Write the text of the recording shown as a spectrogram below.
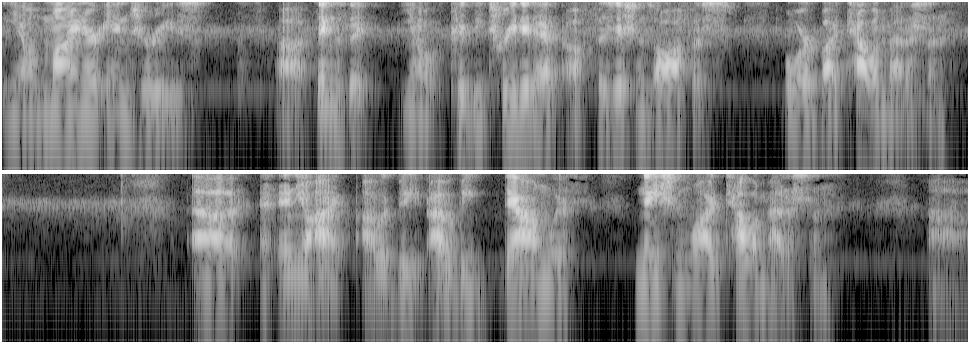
you know, minor injuries, uh, things that, you know, could be treated at a physician's office or by telemedicine. Uh, and, you know, I, I would be I would be down with nationwide telemedicine. Uh,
